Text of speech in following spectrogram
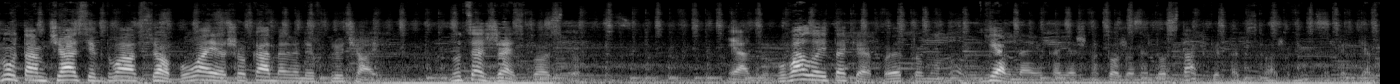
ну там часик, два, все, буває, що камери не включають. Ну це жесть просто. Якби. Бувало і таке, поэтому, ну, є в неї, звісно, теж недостатки, так скажемо. Ну, таке вже.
